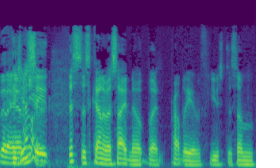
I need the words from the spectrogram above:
that I Did have you here. see? This is kind of a side note, but probably of use to some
